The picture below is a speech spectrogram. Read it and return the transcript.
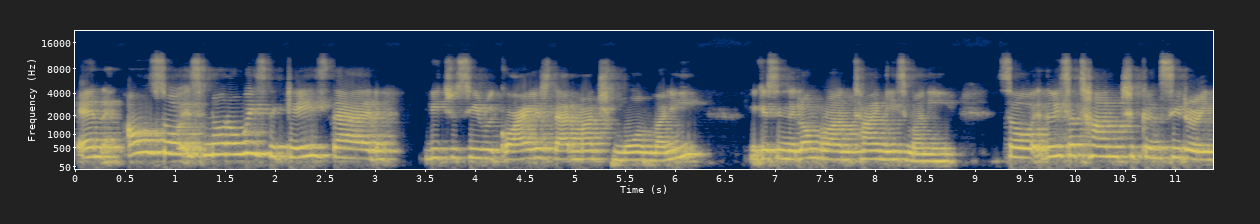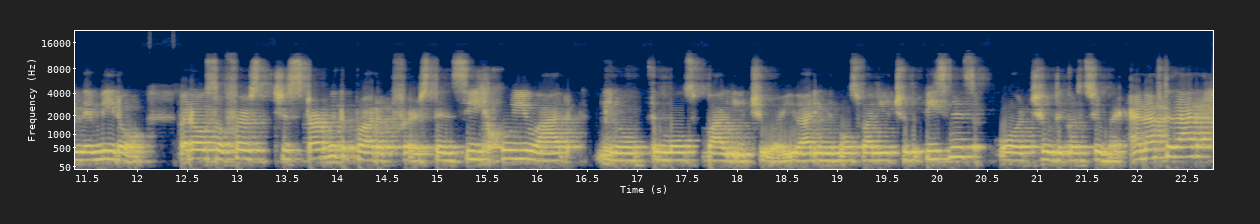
and also, it's not always the case that B2C requires that much more money because in the long run, time is money. So there is a ton to consider in the middle, but also first just start with the product first and see who you add, you know, the most value to. Are you adding the most value to the business or to the consumer? And after that,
